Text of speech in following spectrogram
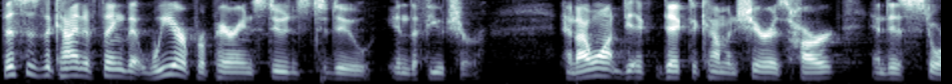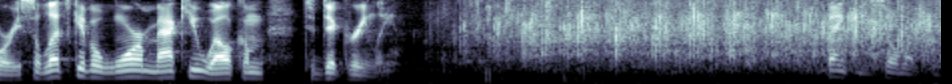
This is the kind of thing that we are preparing students to do in the future. And I want Dick, Dick to come and share his heart and his story. So let's give a warm MacU welcome to Dick Greenly. Thank you so much for.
